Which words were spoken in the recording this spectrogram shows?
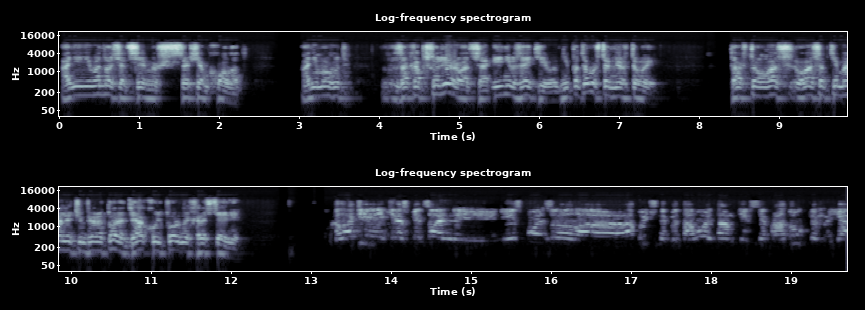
Они не выносят всем совсем холод. Они могут закапсулироваться и не взойти. Не потому, что мертвы. Так что у вас, у вас оптимальная температура для культурных растений. Холодильник я специальный не использовал, а обычный бытовой, там, где все продукты, я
